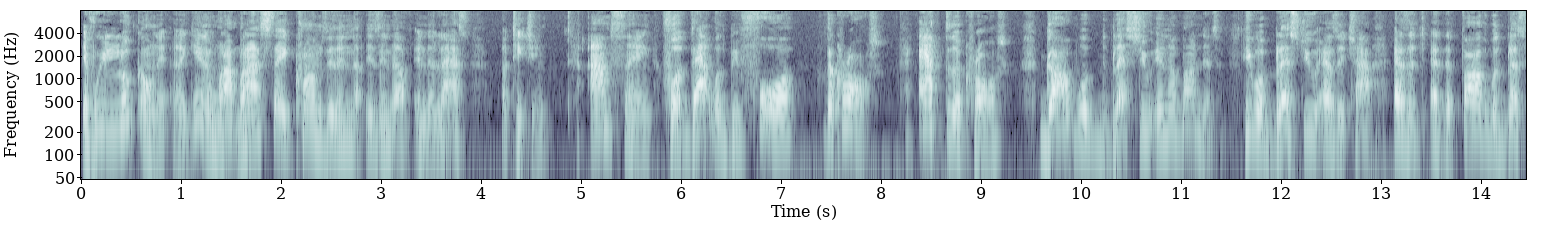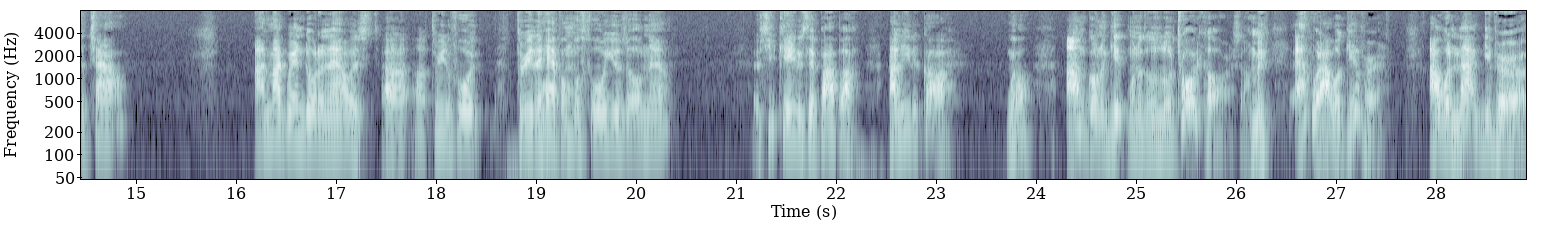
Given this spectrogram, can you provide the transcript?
if we look on it, and again, when I, when I say crumbs is enough, is enough in the last uh, teaching, I'm saying for that was before the cross. After the cross, God will bless you in abundance. He will bless you as a child, as a, as the father would bless a child. I, my granddaughter now is uh, uh, three to four, three and a half, almost four years old now. She came and said, "Papa, I need a car." Well, I'm going to get one of those little toy cars. I mean, that's what I would give her. I would not give her a,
